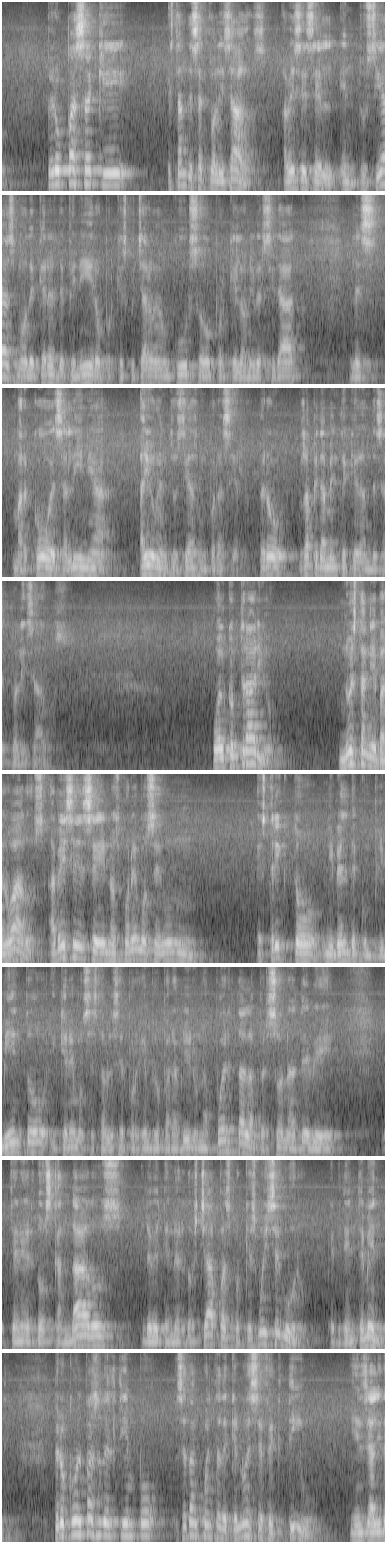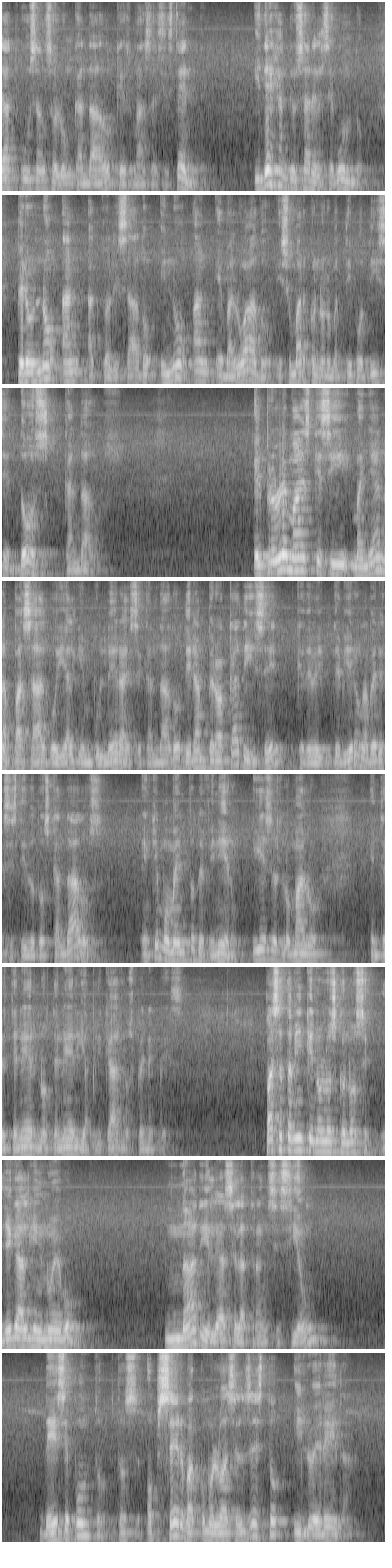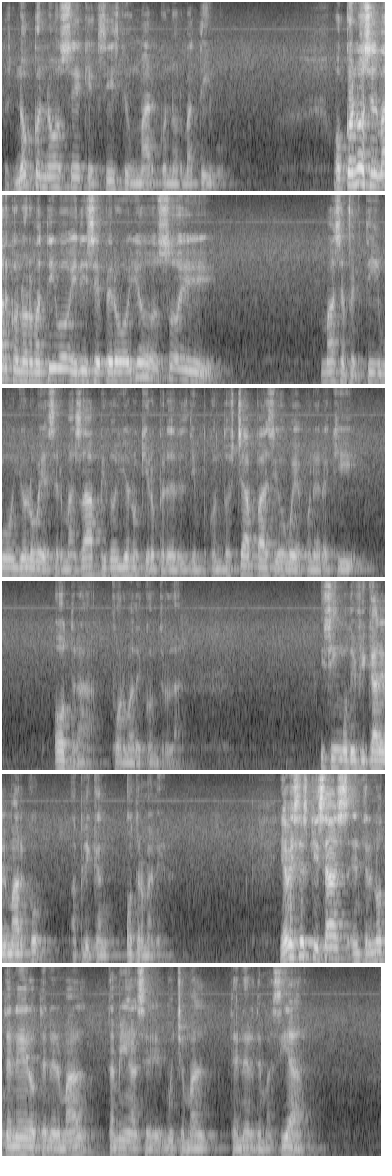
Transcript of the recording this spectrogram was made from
pero pasa que están desactualizados. A veces el entusiasmo de querer definir o porque escucharon en un curso o porque la universidad les marcó esa línea, hay un entusiasmo por hacerlo, pero rápidamente quedan desactualizados. O al contrario, no están evaluados. A veces eh, nos ponemos en un estricto nivel de cumplimiento y queremos establecer, por ejemplo, para abrir una puerta, la persona debe tener dos candados, debe tener dos chapas, porque es muy seguro, evidentemente. Pero con el paso del tiempo se dan cuenta de que no es efectivo y en realidad usan solo un candado que es más resistente y dejan de usar el segundo, pero no han actualizado y no han evaluado y su marco normativo dice dos candados. El problema es que si mañana pasa algo y alguien vulnera ese candado, dirán, pero acá dice que debieron haber existido dos candados. ¿En qué momento definieron? Y eso es lo malo entre tener, no tener y aplicar los PNPs. Pasa también que no los conocen. Llega alguien nuevo, nadie le hace la transición de ese punto. Entonces observa cómo lo hace el resto y lo hereda. no conoce que existe un marco normativo. O conoce el marco normativo y dice, pero yo soy más efectivo, yo lo voy a hacer más rápido, yo no quiero perder el tiempo con dos chapas, yo voy a poner aquí otra forma de controlar. Y sin modificar el marco, aplican otra manera. Y a veces quizás entre no tener o tener mal, también hace mucho mal tener demasiado.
